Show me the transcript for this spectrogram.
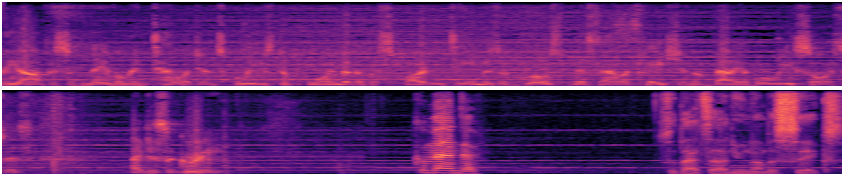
The Office of Naval Intelligence believes deployment of a Spartan team is a gross misallocation of valuable resources. I disagree. Commander, So that's our new number six.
